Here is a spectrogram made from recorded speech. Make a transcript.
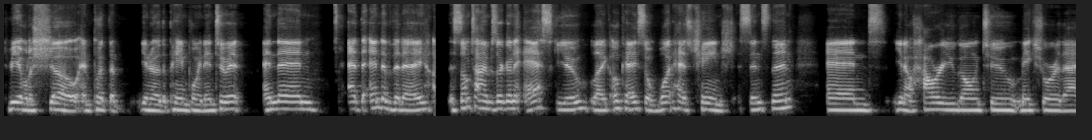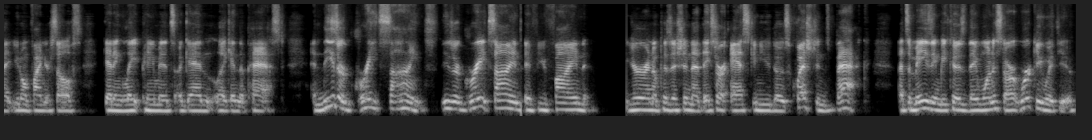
to be able to show and put the, you know, the pain point into it. And then at the end of the day, sometimes they're going to ask you like, okay, so what has changed since then? And, you know, how are you going to make sure that you don't find yourselves getting late payments again, like in the past? And these are great signs. These are great signs if you find you're in a position that they start asking you those questions back. That's amazing because they want to start working with you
